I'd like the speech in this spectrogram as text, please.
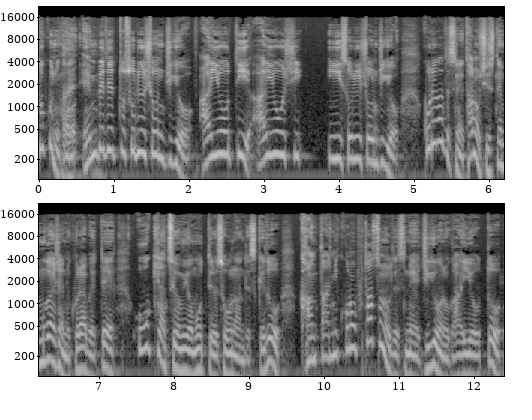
特にこのエンベデッドソリューション事業、はい、IoT、IOC、e ソリューション事業、これがですね、他のシステム会社に比べて大きな強みを持っているそうなんですけど、簡単にこの2つのですね、事業の概要と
